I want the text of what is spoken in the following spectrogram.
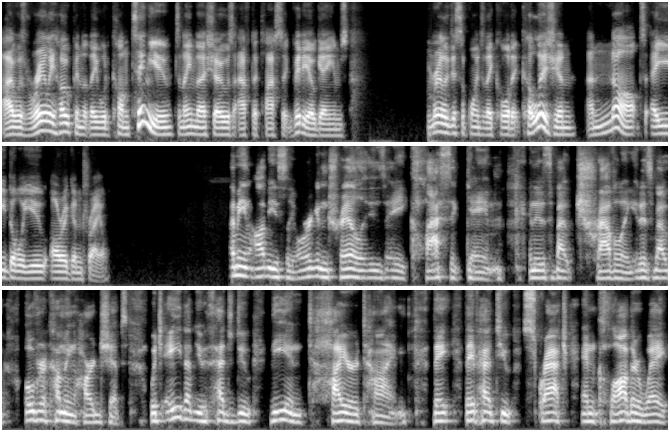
I was really hoping that they would continue to name their shows after classic video games. I'm really disappointed they called it Collision and not AEW Oregon Trail. I mean, obviously, Oregon Trail is a classic game, and it is about traveling. It is about overcoming hardships, which AEW has had to do the entire time. They they've had to scratch and claw their way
